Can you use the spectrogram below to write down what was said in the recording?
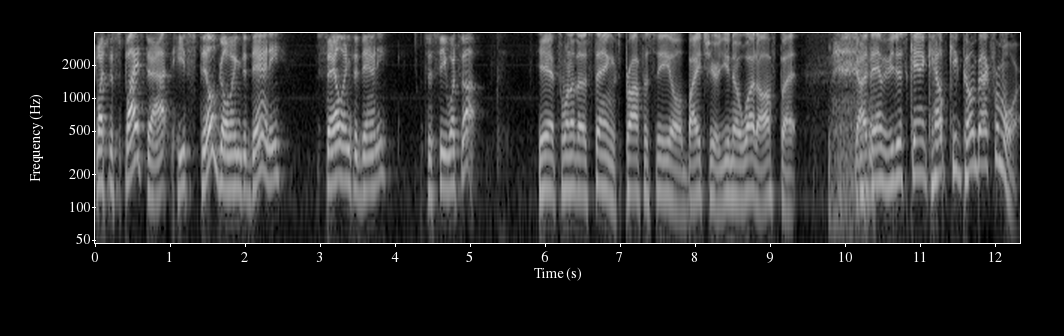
But despite that, he's still going to Dany, sailing to Dany to see what's up. Yeah, it's one of those things. Prophecy will bite your you know what off, but goddamn, if you just can't help, keep coming back for more.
